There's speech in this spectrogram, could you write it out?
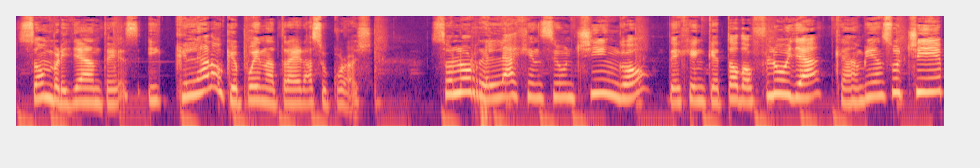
son brillantes y claro que pueden atraer a su crush. Solo relájense un chingo, dejen que todo fluya, cambien su chip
